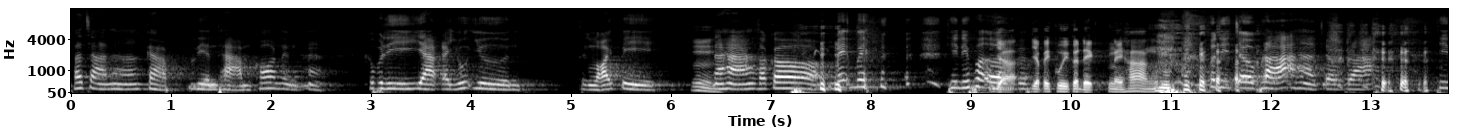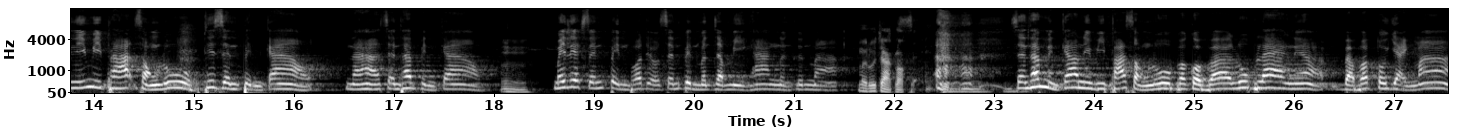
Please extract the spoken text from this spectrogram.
พระอาจารย์นะกับเรียนถามข้อหนึ่งค่ะคือพอดีอยากอายุยืนถึงร้อยปีนะคะแล้วก็ไม่ไม่ทีนี้เพื่อเอออย่าอย่าไปคุยกับเด็กในห้างพอดีเจอพระค่ะเจอพระ ทีนี้มีพระสองรูปที่เซนปิ่นเก้า นะคะเซนท่านปิ่นเก้าไม่เรียกเซนปิ่นเพราะเดี๋ยวเซนปิ่นมันจะมีห้างหนึ่งขึ้นมา ไม่รู้จักหรอกเซนท่านปิ่นเก้านี่มีพระสองรูปปรากฏว่ารูปแรกเนี่ย แบบว่าตัวใหญ่มาก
